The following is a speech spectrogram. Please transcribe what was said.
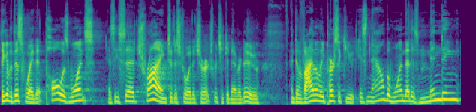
Think of it this way that Paul was once, as he said, trying to destroy the church, which he could never do, and to violently persecute, is now the one that is mending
